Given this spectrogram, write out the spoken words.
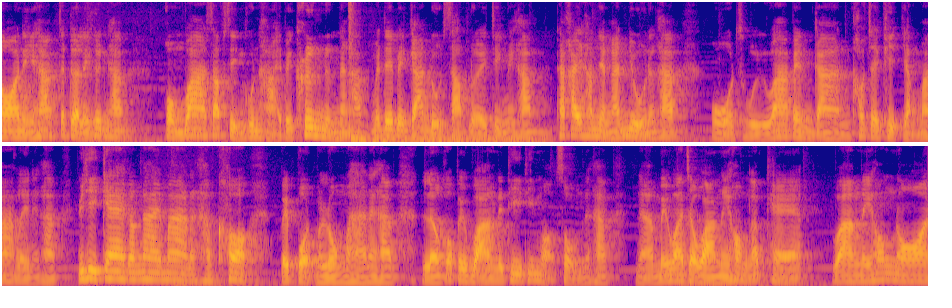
นอนอย่างนี้ครับ จะเกิดอะไรขึ้นครับ ผมว่าทรัพย์สินคุณหายไปครึ่งหนึ่งนะครับ ไม่ได้เป็นการดูดซับเลยจริงไหมครับ ถ้าใครทำอย่างนั้นอยู่นะครับ โอ้ถือว่าเป็นการเข้าใจผิดอย่างมากเลยนะครับ วิธีแก้ก็ง่ายมากนะครับ ก็ไปปลดมันลงมานะครับ แล้วก็ไปวางในที่ที่เหมาะสมนะครับนะไม่ว่าจะวางในห้องรับแขก วางในห้องนอน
